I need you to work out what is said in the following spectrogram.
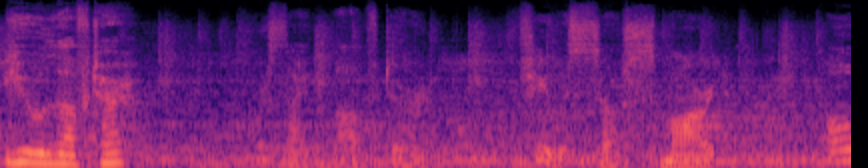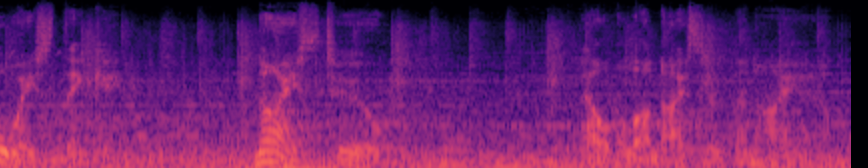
You loved her? Of course I loved her. She was so smart. Always thinking. Nice, too. Hell of a lot nicer than I am.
